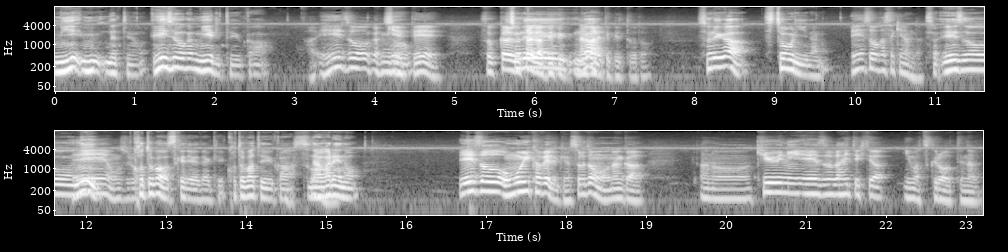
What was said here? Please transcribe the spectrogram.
見えみなんていうの？映像が見えるというか。あ映像が見えてそっから歌が出てく流それてくるってこと？それがストーリーなの。映像が先なんだ。そう映像にえー、面白い。言葉をつけてるだけ。言葉というか流れの。映像を思い浮かべるけどそれともなんかあのー急に映像が入ってきてあ今作ろうってなるの？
